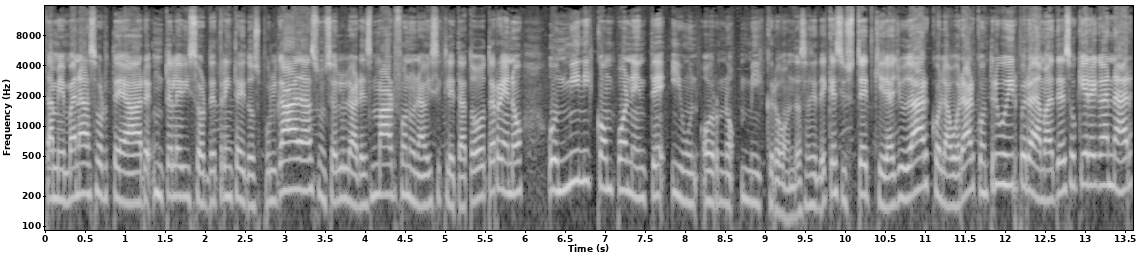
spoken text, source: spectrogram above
También van a sortear un televisor de 32 pulgadas, un celular smartphone, una bicicleta todoterreno, un mini componente y un horno microondas. Así de que si usted quiere ayudar, colaborar, contribuir, pero además de eso quiere ganar,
